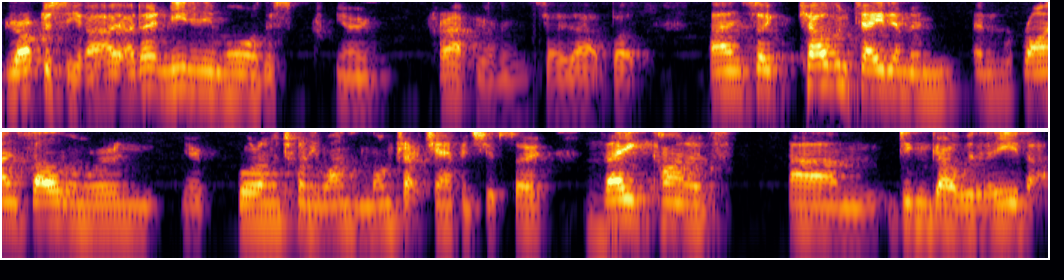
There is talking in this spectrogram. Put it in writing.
bureaucracy. I, I, don't need any more of this, you know, crap. I can say that, but and so Kelvin Tatum and, and Ryan Sullivan were in you know World Under 21s and long track championships, so mm. they kind of um, didn't go with it either.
